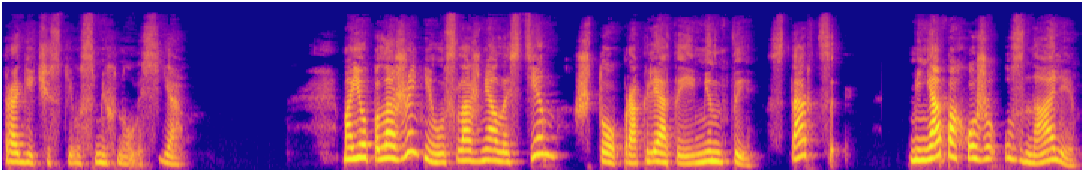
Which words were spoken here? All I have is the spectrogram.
Трагически усмехнулась я. Мое положение усложнялось тем, что проклятые менты, старцы, меня, похоже, узнали.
